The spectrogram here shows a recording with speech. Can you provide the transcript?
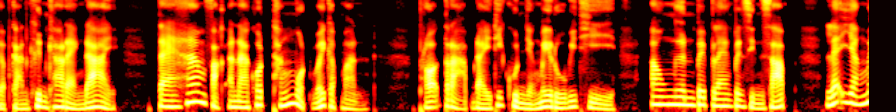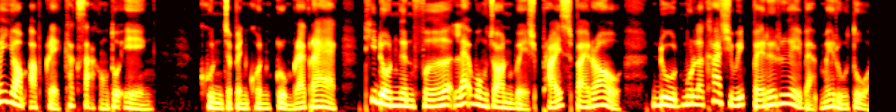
กับการขึ้นค่าแรงได้ แต่ห้ามฝากอนาคตทั้งหมดไว้กับมัน เพราะตราบใดที่คุณยังไม่รู้วิธี เอาเงินไปแปลงเป็นสินทรัพย์ และยังไม่ยอมอัปเกรดทักษะของตัวเอง คุณจะเป็นคนกลุ่มแรก ๆ ที่โดนเงินเฟ้อและวงจร wage price spiral ดูดมูลค่าชีวิตไปเรื่อยๆ แบบไม่รู้ตัว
